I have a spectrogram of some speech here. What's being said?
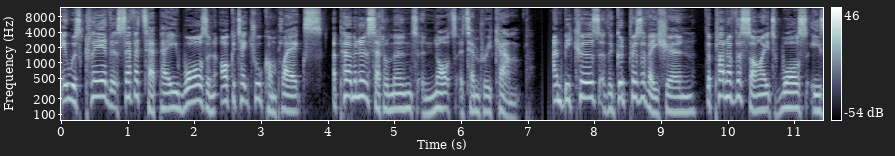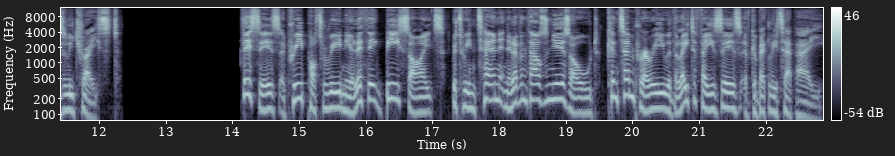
it was clear that Sefer was an architectural complex, a permanent settlement and not a temporary camp. And because of the good preservation, the plan of the site was easily traced. This is a pre-pottery Neolithic B site between 10 and 11,000 years old, contemporary with the later phases of Göbekli Tepe.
